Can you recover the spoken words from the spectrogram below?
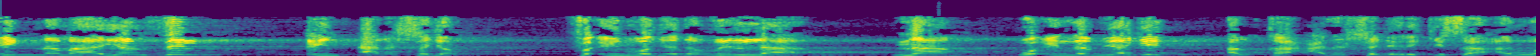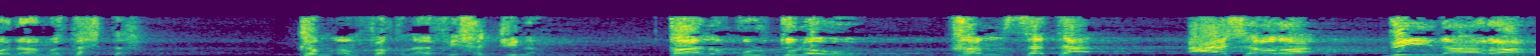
إنما ينزل على الشجر. فإن وجد ظلا نام وإن لم يجد ألقى على الشجر كساء ونام تحته. كم أنفقنا في حجنا؟ قال قلت له خمسة عشر دينارا.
